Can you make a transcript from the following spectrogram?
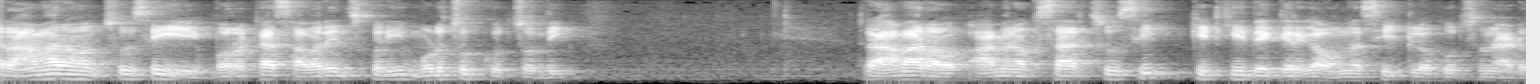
రామారావును చూసి బుర్రక సవరించుకుని ముడుచు కూర్చుంది. రామారావు ఆమెను ఒకసారి చూసి కిటికీ దగ్గరగా ఉన్న సీట్లో కూర్చున్నాడు.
